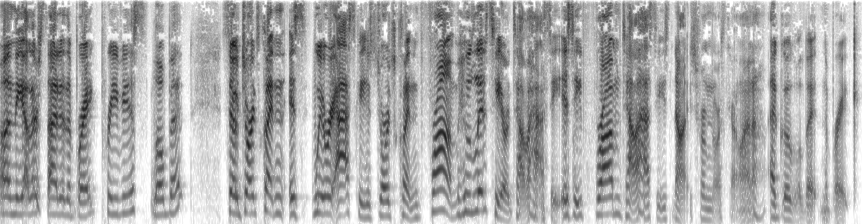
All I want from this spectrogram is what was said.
on the other side of the break, previous little bit. So George Clinton is, we were asking, is George Clinton from, who lives here in Tallahassee? Is he from Tallahassee? He's not. He's from North Carolina. I Googled it in the break.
